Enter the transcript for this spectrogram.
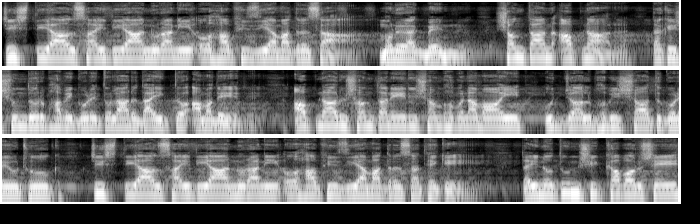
চিস্তিয়া সাইদিয়া নুরানি ও হাফিজিয়া মাদ্রাসা, মনে রাখবেন, সন্তান আপনার, তাকে সুন্দরভাবে গড়ে তোলার দায়িত্ব আমাদের। আপনার সন্তানের সম্ভাবনাময়, উজ্জ্বল ভবিষ্যৎ গড়ে উঠুক চিস্তিয়া, সাইদিয়া, নুরানি ও হাফিজিয়া মাদ্রাসা থেকে। তাই নতুন শিক্ষাবর্ষে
